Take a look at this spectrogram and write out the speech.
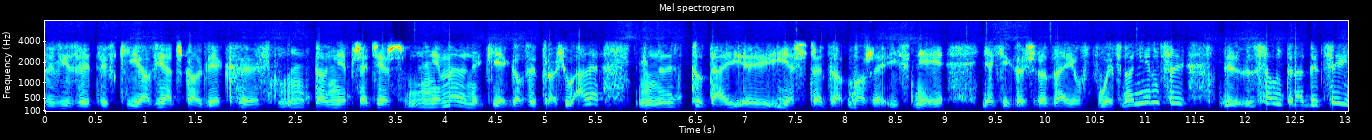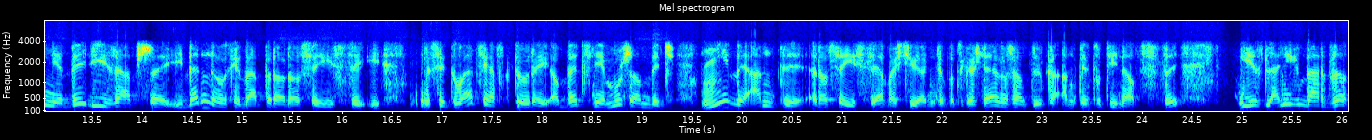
z wizyty w Kijowie, aczkolwiek to nie przecież nie Melnyk jego wyprosił, ale tutaj jeszcze to może istnieje jakiegoś rodzaju wpływ. No Niemcy są tradycyjnie, byli zawsze i będą chyba prorosyjscy i sytuacja, w której obecnie muszą być niby antyrosyjscy, a właściwie oni to podkreślają, że są tylko antyputinowscy, jest dla nich bardzo,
